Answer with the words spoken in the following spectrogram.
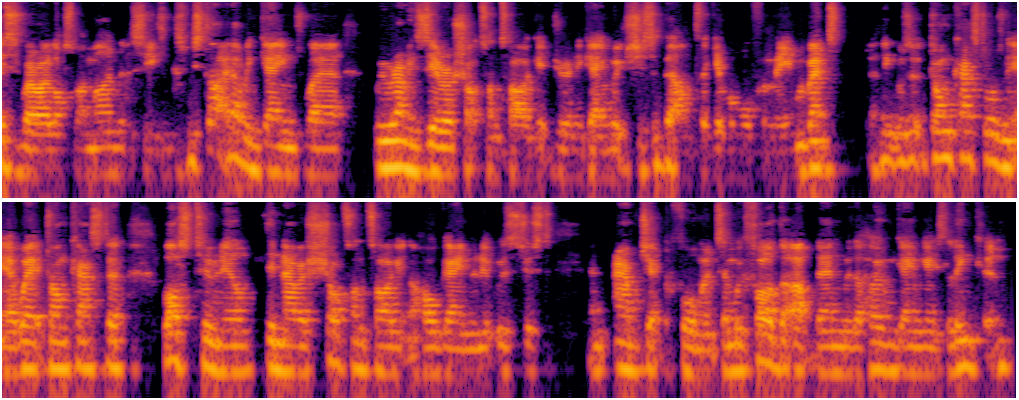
this is where I lost my mind with the season because we started having games where we were having zero shots on target during the game, which is a bit unforgivable for me. We went, I think it was at Doncaster, wasn't it? Away at Doncaster, lost 2 0, didn't have a shot on target in the whole game, and it was just an abject performance. And we followed that up then with a home game against Lincoln,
